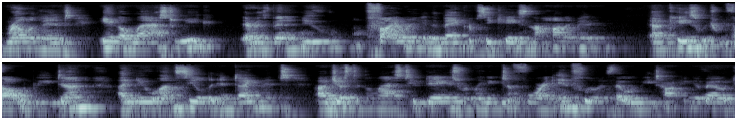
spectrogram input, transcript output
relevant in the last week, there has been a new filing in the bankruptcy case in the Hahnemann uh, case, which we thought would be done, a new unsealed indictment uh, just in the last two days relating to foreign influence that we'll be talking about,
